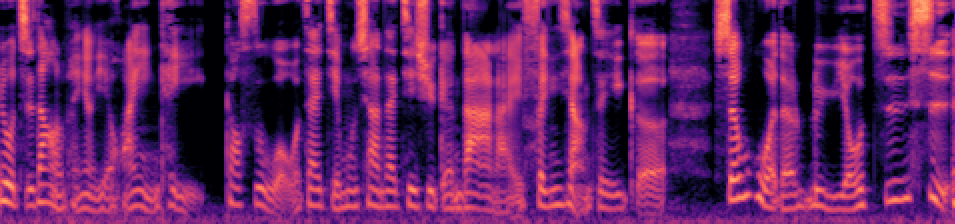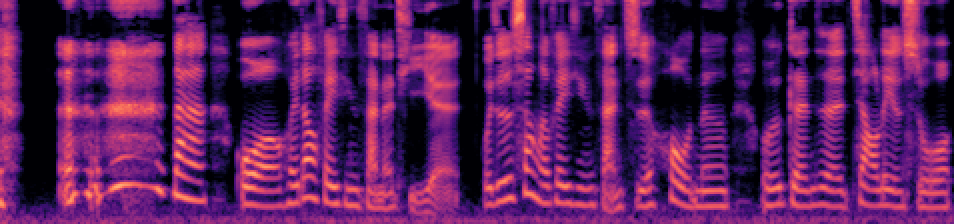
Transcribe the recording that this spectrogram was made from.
如果知道的朋友也欢迎可以告诉我，我在节目上再继续跟大家来分享这一个生活的旅游知识。那我回到飞行伞的体验，我就是上了飞行伞之后呢，我就跟着教练说，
